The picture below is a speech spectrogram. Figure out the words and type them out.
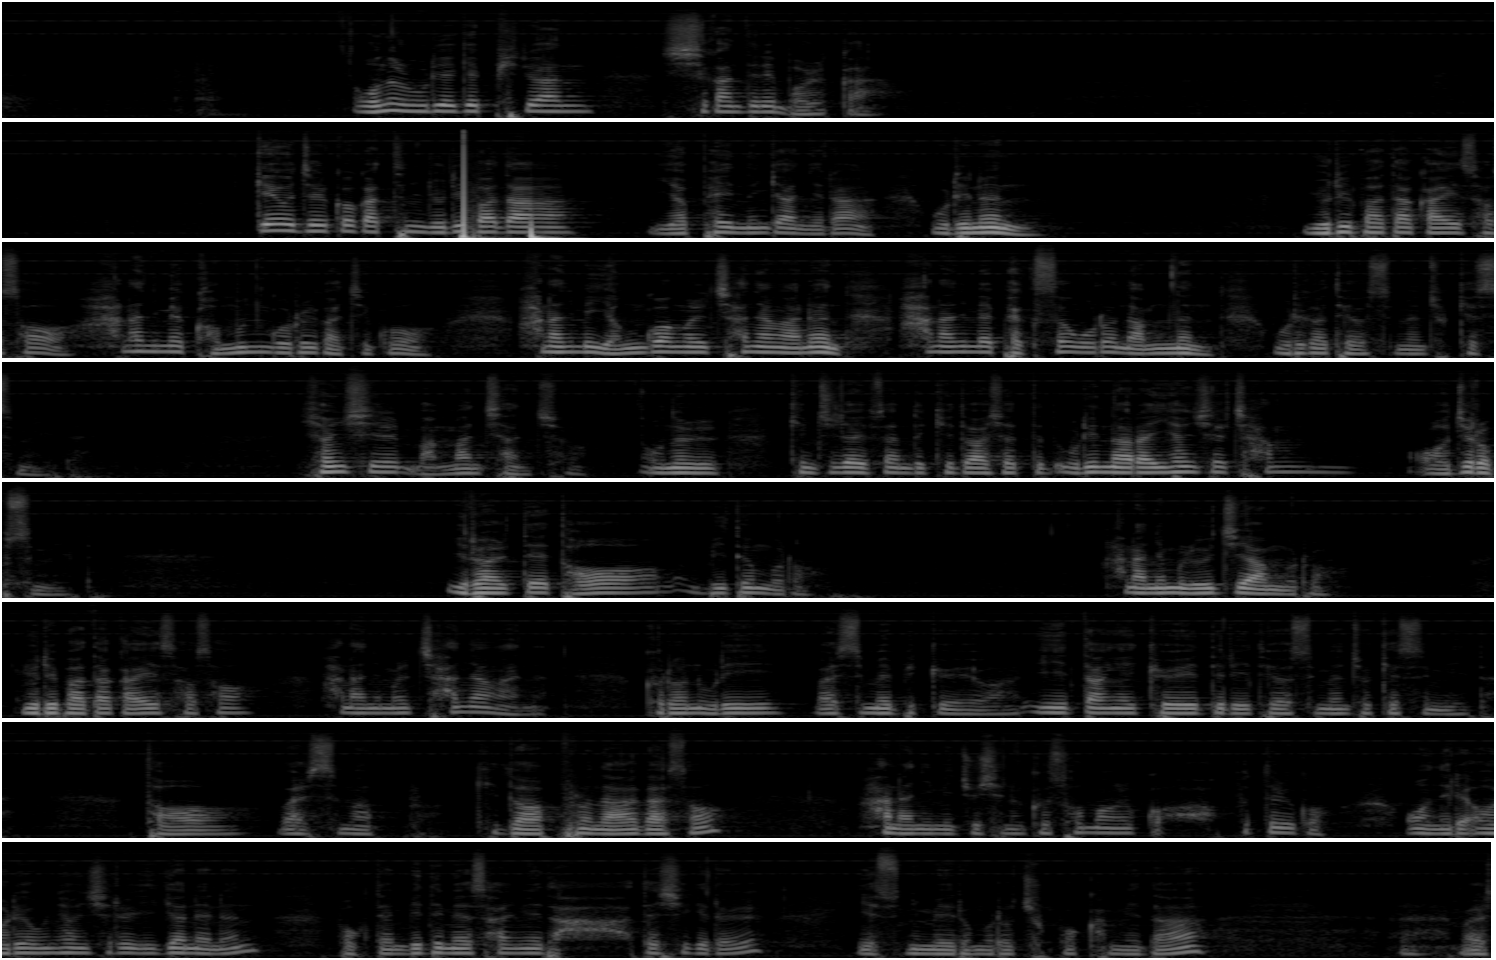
오늘 우리에게 필요한 시간들이 뭘까? 깨어질 것 같은 유리바다 옆에 있는 게 아니라 우리는 유리바다가에 서서 하나님의 검은 고를 가지고 하나님의 영광을 찬양하는 하나님의 백성으로 남는 우리가 되었으면 좋겠습니다. 현실 만만치 않죠. 오늘 김추자 입사님도 기도하셨듯 우리나라의 현실 참 어지럽습니다. 이러할 때 더 믿음으로 하나님을 의지함으로 유리바다가에 서서 하나님을 찬양하는 그런 우리 말씀의 빛교회와 이 땅의 교회들이 되었으면 좋겠습니다. 더 말씀 앞으로 기도 앞으로 나아가서 하나님이 주시는 그 소망을 꼭 붙들고 오늘의 어려운 현실을 이겨내는 복된 믿음의 삶이 다 되시기를 예수님의 이름으로 축복합니다. 말씀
